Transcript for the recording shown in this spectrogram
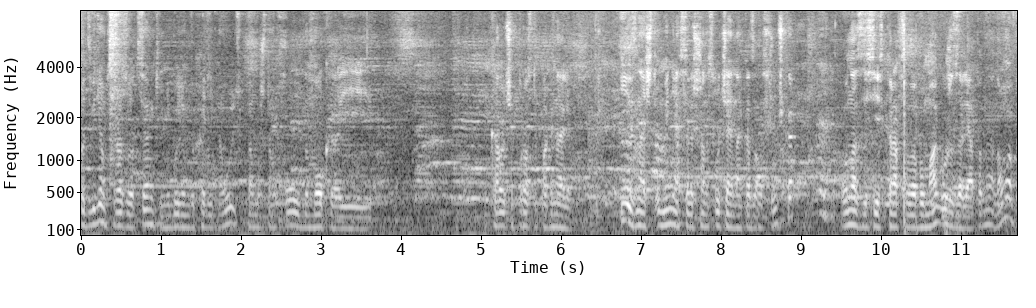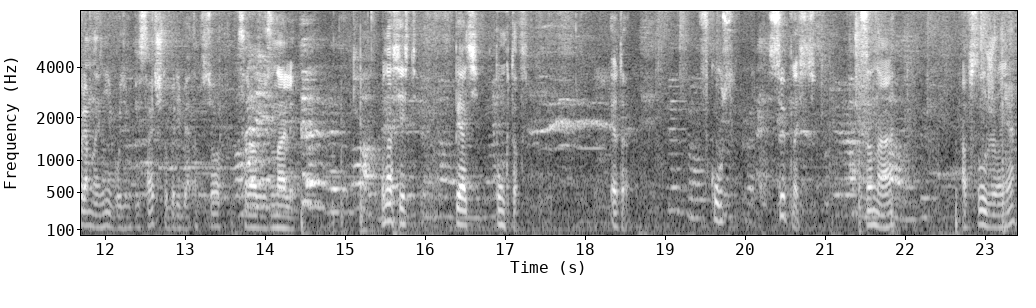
Подведем сразу оценки, не будем выходить на улицу, потому что там холодно, мокро и... Короче, просто погнали. И, значит, у меня совершенно случайно оказалась ручка. У нас здесь есть крафтовая бумага уже заляпанная, но мы прямо на ней будем писать, чтобы ребята все сразу знали. У нас есть 5 пунктов. Это вкус, сытность, цена, обслуживание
